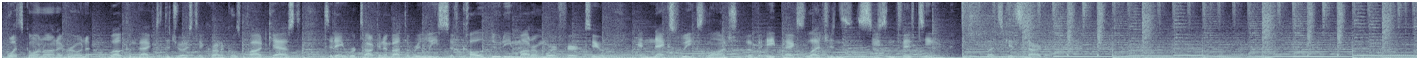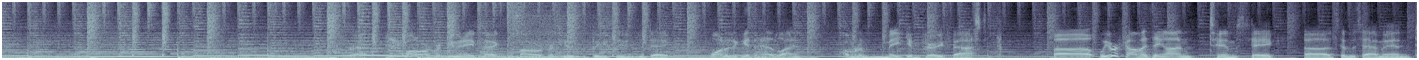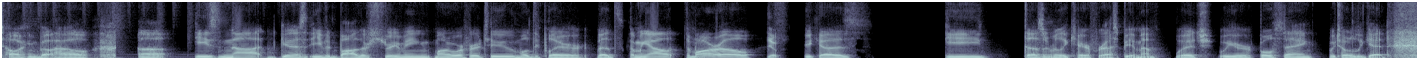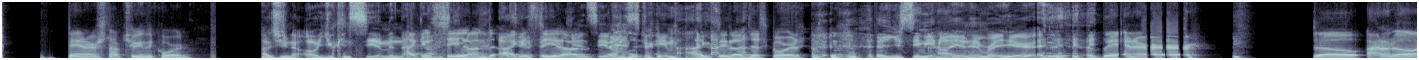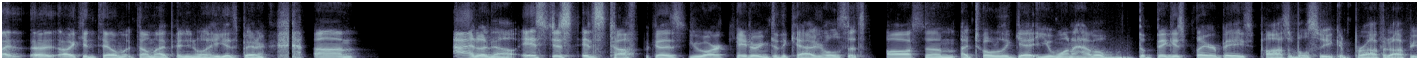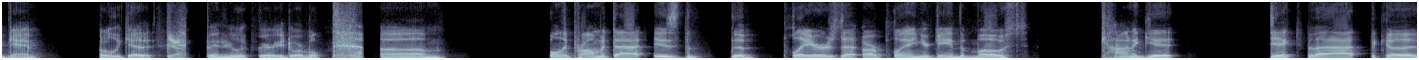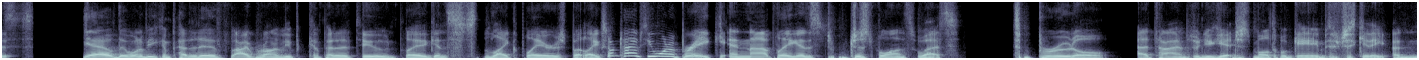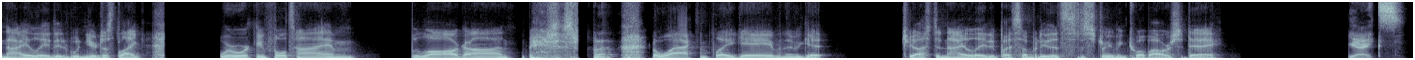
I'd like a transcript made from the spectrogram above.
What's going on, everyone? Welcome back to the Joystick Chronicles podcast. Today, we're talking about the release of Call of Duty Modern Warfare 2 and next week's launch of Apex Legends Season 15. Let's get started. Modern Warfare 2 and Apex. Modern Warfare 2 is the biggest news of the day. Wanted to get the headlines. I'm gonna make it very fast. Uh, we were commenting on Tim's take, uh, Tim the Tatman, talking about how uh, he's not gonna even bother streaming Modern Warfare 2 multiplayer that's coming out tomorrow. Yep. Because he doesn't really care for SBMM, which we are both saying we totally get. Banner, stop chewing the cord. How'd you know? Oh, you can see him in that. I can see it on. was I, can see it you on. see it on the stream. I can see it on Discord. Hey, you see me eyeing him right here. Banner. So I don't know. I I, I can tell tell my opinion while he gets banner. Um, I don't know. It's just it's tough because you are catering to the casuals. That's awesome. I totally get you want to have a the biggest player base possible so you can profit off your game. Totally get it. Yeah. Banner, you look very adorable. Um, only problem with that is the the players that are playing your game the most kind of get dicked for that because yeah, they want to be competitive. I want to be competitive too and play against like players, but like sometimes you want to break and not play against just full on sweats. It's brutal at times when you get just multiple games of just getting annihilated when you're just like, we're working full time, we log on, we just want to wax and play a game, and then we get just annihilated by somebody that's streaming 12 hours a day. yikes!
